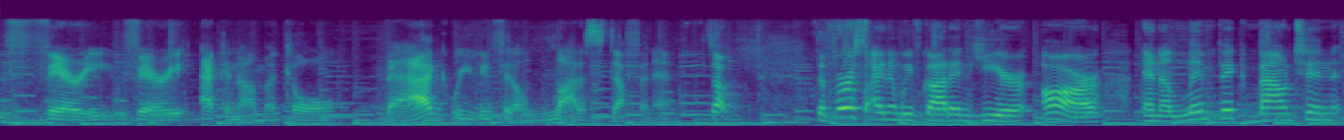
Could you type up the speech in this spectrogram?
very, very economical bag where you can fit a lot of stuff in it. So the first item we've got in here are an Olympic Mountain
